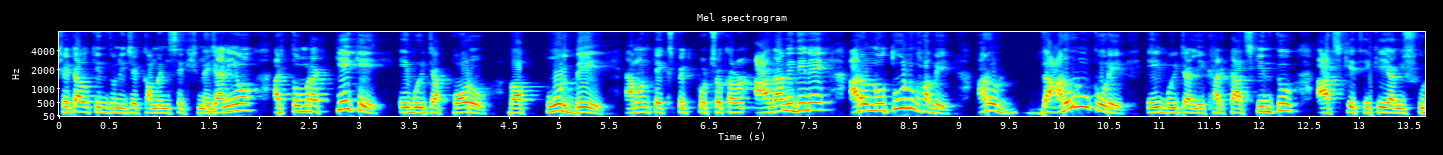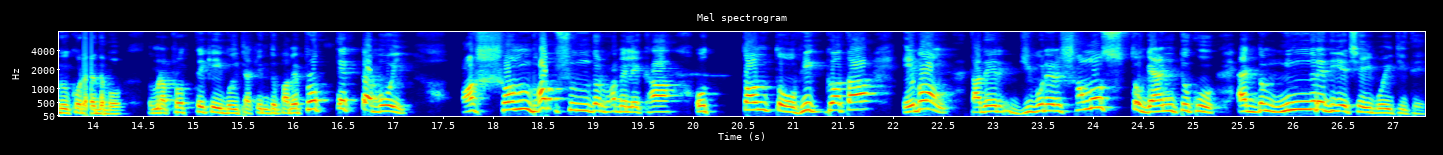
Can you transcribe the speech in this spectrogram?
সেটাও কিন্তু নিচে কমেন্ট সেকশনে জানিও। আর তোমরা কে কে এই বইটা পড়ো বা পড়বে এমনটা এক্সপেক্ট করছ। কারণ আগামী দিনে আরও নতুন ভাবে আরও দারুণ করে এই বইটা লেখার কাজ কিন্তু আজকে থেকেই আমি শুরু করে দেব। তোমরা প্রত্যেকেই বইটা কিন্তু পাবে। প্রত্যেকটা বই অসম্ভব সুন্দরভাবে লেখা, অত্যন্ত অভিজ্ঞতা এবং তাদের জীবনের সমস্ত জ্ঞানটুকু একদম নিংড়ে দিয়েছে এই বইটিতে।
